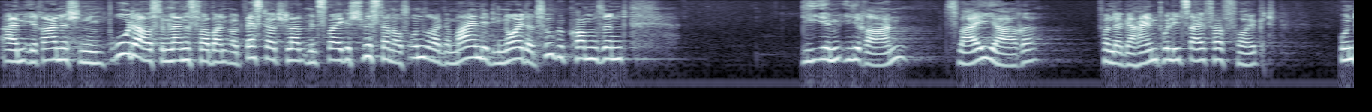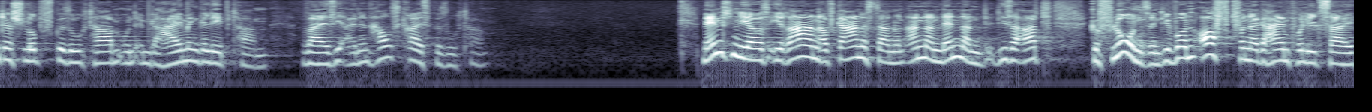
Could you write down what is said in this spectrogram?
einem iranischen Bruder aus dem Landesverband Nordwestdeutschland, mit zwei Geschwistern aus unserer Gemeinde, die neu dazugekommen sind, die im Iran zwei Jahre von der Geheimpolizei verfolgt, Unterschlupf gesucht haben und im Geheimen gelebt haben, weil sie einen Hauskreis besucht haben. Menschen, die aus Iran, Afghanistan und anderen Ländern dieser Art geflohen sind, die wurden oft von der Geheimpolizei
